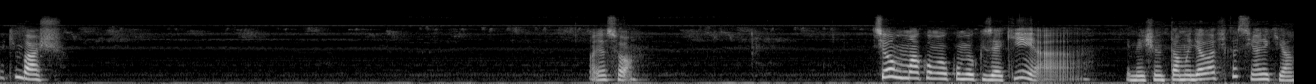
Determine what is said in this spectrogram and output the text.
aqui embaixo. Olha só. Se eu arrumar como eu, como eu quiser aqui, a, e mexer no tamanho dela, ela fica assim, olha aqui, ó.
